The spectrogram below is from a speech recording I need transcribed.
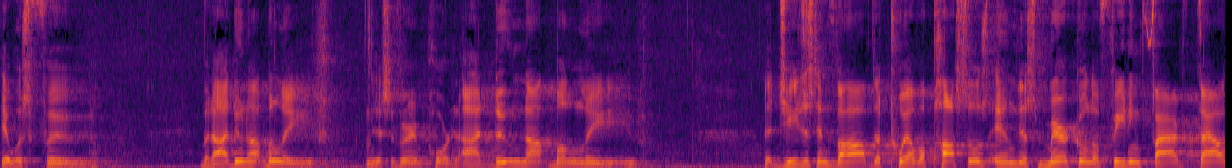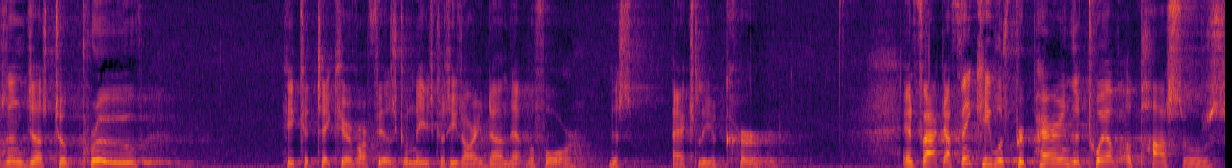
it was food. But I do not believe, and this is very important, I do not believe that Jesus involved the 12 apostles in this miracle of feeding 5,000 just to prove he could take care of our physical needs because he's already done that before this actually occurred. In fact, I think he was preparing the 12 apostles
